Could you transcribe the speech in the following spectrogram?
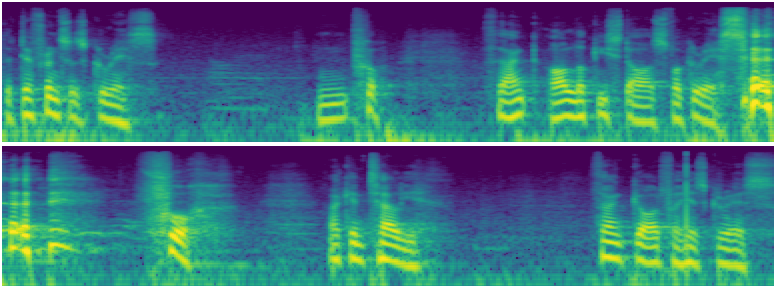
The difference is grace. Mm, thank our lucky stars for grace. I can tell you. Thank God for His grace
